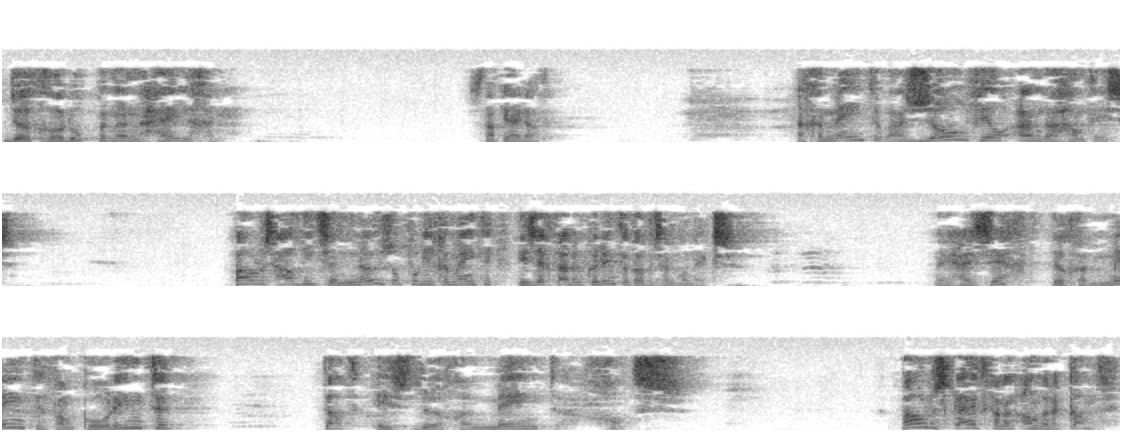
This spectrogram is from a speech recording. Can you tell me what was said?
de geroepenen heiligen. Snap jij dat? Een gemeente waar zoveel aan de hand is. Paulus haalt niet zijn neus op voor die gemeente. Die zegt daar in Korinthe, dat is helemaal niks. Nee, hij zegt de gemeente van Korinthe, dat is de gemeente Gods. Paulus kijkt van een andere kant.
